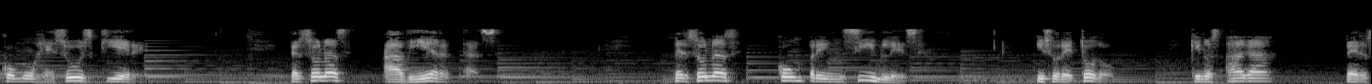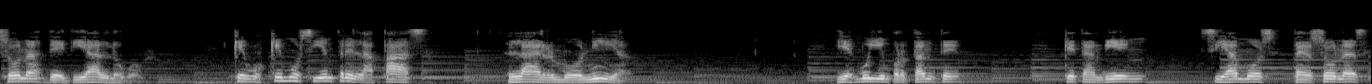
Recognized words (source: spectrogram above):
como Jesús quiere personas abiertas, personas comprensibles y sobre todo que nos haga personas de diálogo, que busquemos siempre la paz, la armonía. Y es muy importante que también seamos personas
